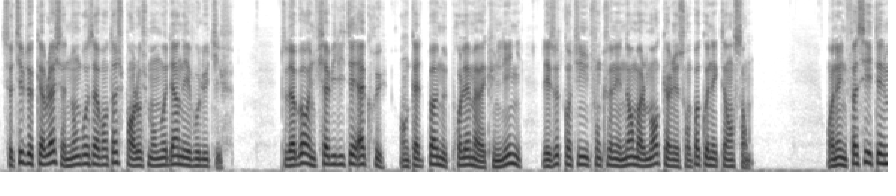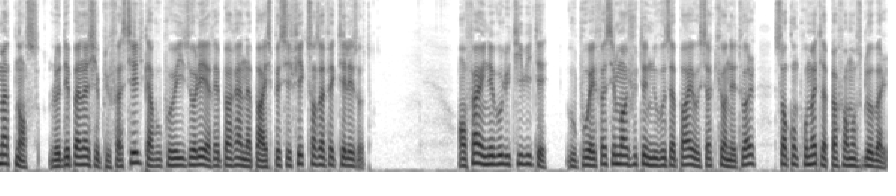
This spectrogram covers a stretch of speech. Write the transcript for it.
Ce type de câblage a de nombreux avantages pour un logement moderne et évolutif. Tout d'abord, une fiabilité accrue. En cas de panne ou de problème avec une ligne, les autres continuent de fonctionner normalement car elles ne sont pas connectées ensemble. On a une facilité de maintenance. Le dépannage est plus facile car vous pouvez isoler et réparer un appareil spécifique sans affecter les autres. Enfin, une évolutivité. Vous pouvez facilement ajouter de nouveaux appareils au circuit en étoile sans compromettre la performance globale.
